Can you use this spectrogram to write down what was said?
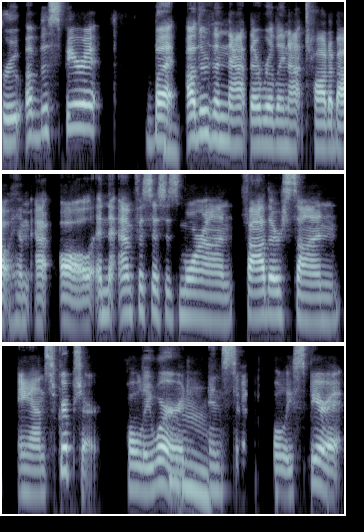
fruit of the spirit but mm. other than that, they're really not taught about him at all. And the emphasis is more on Father, Son, and Scripture, Holy Word, mm. instead of Holy Spirit.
